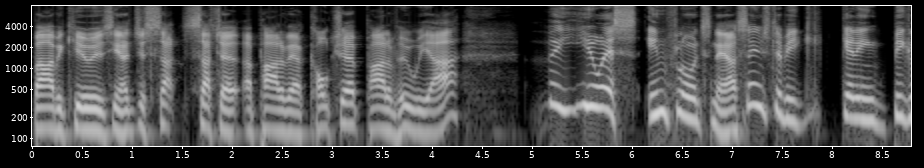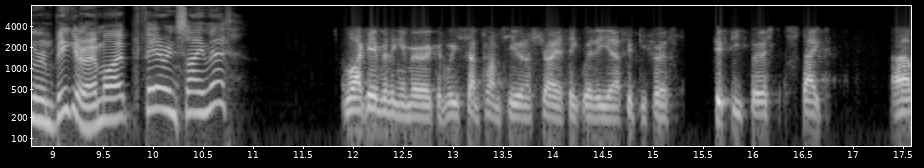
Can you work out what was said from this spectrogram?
barbecue is, you know, just such such a, a part of our culture, part of who we are. The US influence now seems to be getting bigger and bigger. Am I fair in saying that? Like everything American, we sometimes here in Australia think we're the uh, 51st, 51st state. Uh,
